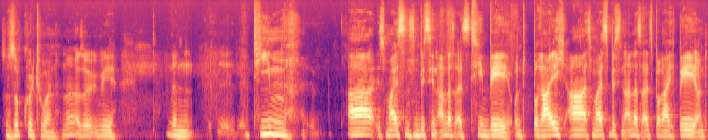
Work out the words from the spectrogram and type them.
so Subkulturen. Ne? Also irgendwie ein äh, Team A ist meistens ein bisschen anders als Team B und Bereich A ist meist ein bisschen anders als Bereich B. Und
